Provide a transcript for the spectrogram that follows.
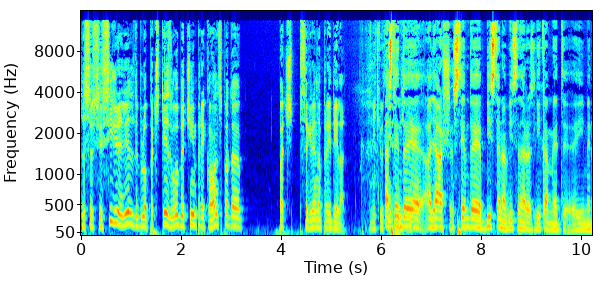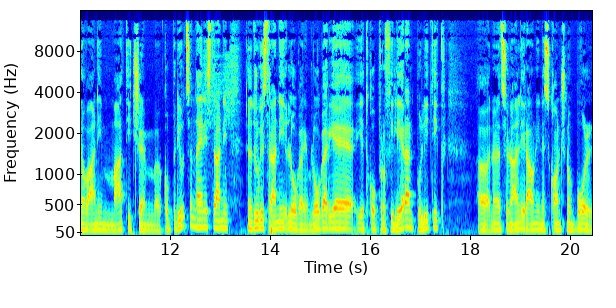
da so si vsi želeli, da bi bilo pač te zgodbe čim prej konc, pa da pač se gre naprej delati. Ja, s, tem, je, Aljaš, s tem, da je bistvena, bistvena razlika med eh, imenovanim Matičem eh, Koprivcem na eni strani in na drugi strani Logarjem. Logar je, je tako profiliran politik uh, na nacionalni ravni neskončno bolj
